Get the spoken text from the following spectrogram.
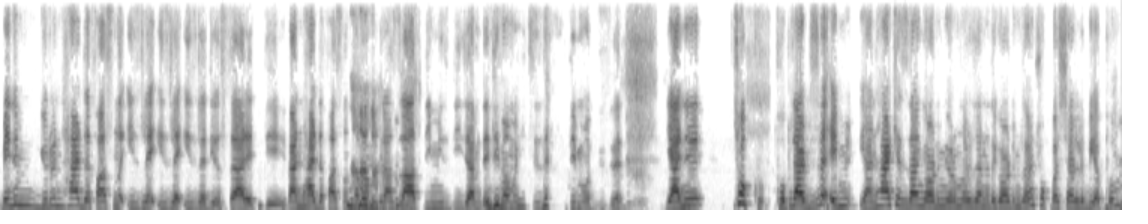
Benim Gür'ün her defasında izle izle izle diye ısrar ettiği. Ben de her defasında tamam biraz rahatlayayım izleyeceğim dediğim ama hiç izlemediğim o dizi. Yani çok popüler bir dizi ve em, yani herkesten gördüğüm yorumlar üzerine de gördüğüm üzerine çok başarılı bir yapım.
